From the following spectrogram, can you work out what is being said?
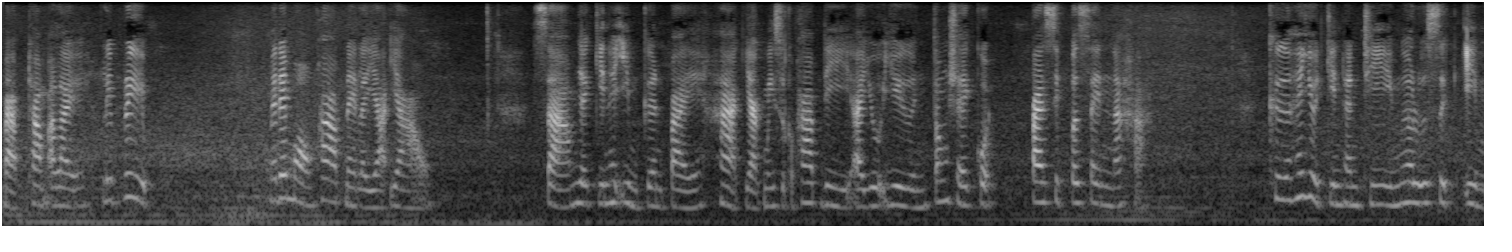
แบบทำอะไรรีบๆ ไม่ได้มองภาพในระยะยาว 3. อย่ากินให้อิ่มเกินไป หากอยากมีสุขภาพดีอายุยืนต้องใช้กฎ 80%นะคะ คือให้หยุดกินทันทีเมื่อรู้สึกอิ่ม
